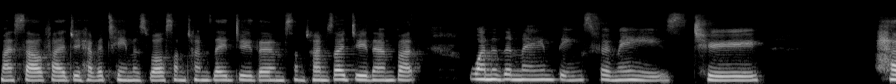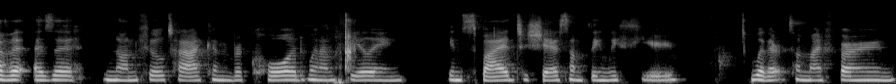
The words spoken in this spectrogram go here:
myself. I do have a team as well. Sometimes they do them, sometimes I do them. But one of the main things for me is to have it as a non filter. I can record when I'm feeling inspired to share something with you, whether it's on my phone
